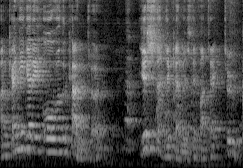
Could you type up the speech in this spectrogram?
And can you get it over the counter? Yes, said the chemist, if I take two.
